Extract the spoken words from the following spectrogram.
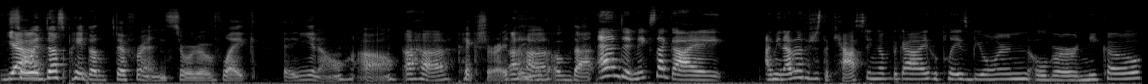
yeah So it does paint a different sort of like, uh, you know, uh, uh-huh picture, I think, Uh-huh. of that. And it makes that guy. I mean, I don't know if it's just the casting of the guy who plays Bjorn over Nico,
